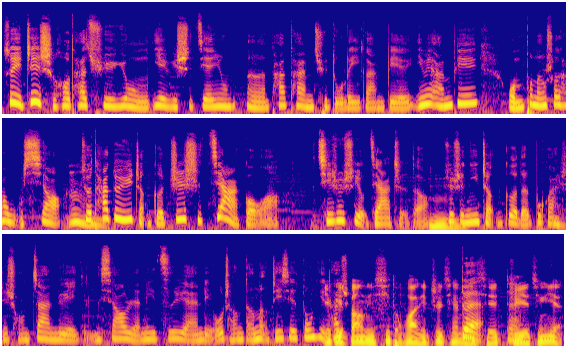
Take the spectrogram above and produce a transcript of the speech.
所以这时候他去用业余时间用嗯、part time 去读了一个 MBA，因为 MBA 我们不能说它无效，嗯就它对于整个知识架构啊。其实是有价值的，嗯就是你整个的，不管是从战略、营销、人力资源、流程等等这些东西，也可以帮你系统化你之前的一些职业经验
